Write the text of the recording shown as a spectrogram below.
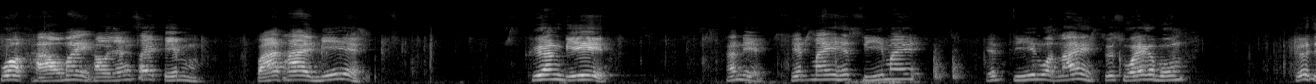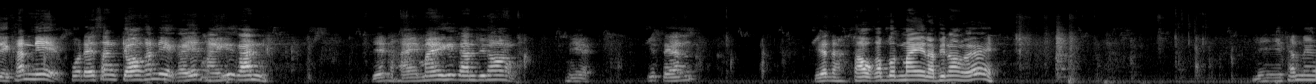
พวกข่าวไหมเขายังใส่เต็มฟ้าท้ายมี เครื่องดีท่านนี่เฮ็ดไหมเฮ็ดสีไหมเฮ็ดสีลวดลายสวยๆครับผมเคือสิคันนี้ผู้ใดสั่งจองคันนี้ก็เฮ็ดไห้คือกันเฮ็ดไห้ไหมคือกันพี่น้องนี่พี่แตนเฮ็ดเท่ากับรถไหมล่ะพี่น้องเอ้ยนี่อีกคันหนึ่ง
